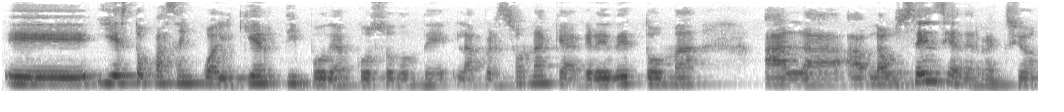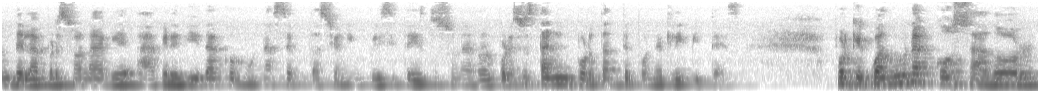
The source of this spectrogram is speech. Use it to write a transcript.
Eh, y esto pasa en cualquier tipo de acoso donde la persona que agrede toma a la, ausencia de reacción de la persona agredida como una aceptación implícita y esto es un error. Por eso es tan importante poner límites. Porque cuando un acosador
